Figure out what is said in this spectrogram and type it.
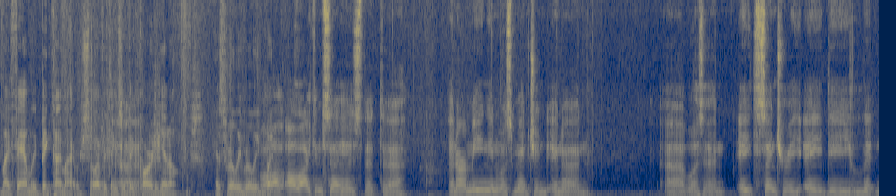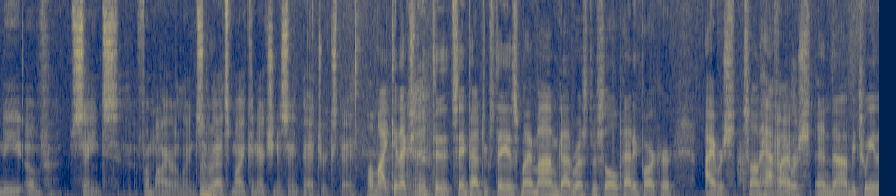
my family big time Irish, so everything's a big party. You know, it's really really. Well, But all, all I can say is that uh, an Armenian was mentioned in an uh, was an 8th century A.D. litany of saints from Ireland. Mm-hmm. So that's my connection to St. Patrick's Day. well, my connection to St. Patrick's Day is my mom, God rest her soul, Patty Parker, Irish. So I'm half Irish, and uh, between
